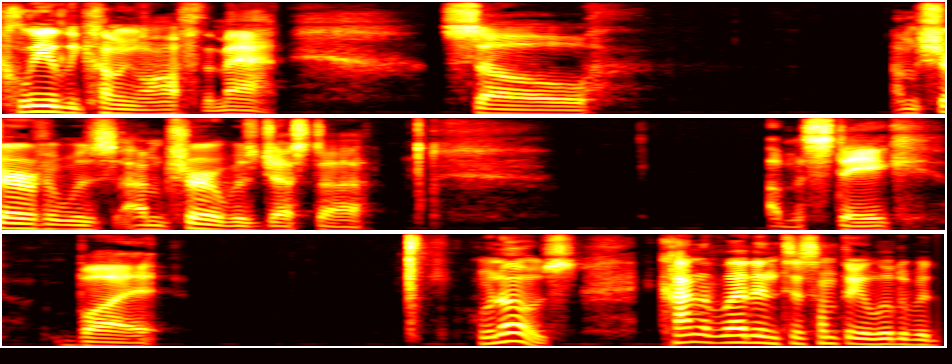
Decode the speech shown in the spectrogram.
clearly coming off the mat. So I'm sure if it was, I'm sure it was just a a mistake, but who knows? It kind of led into something a little bit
